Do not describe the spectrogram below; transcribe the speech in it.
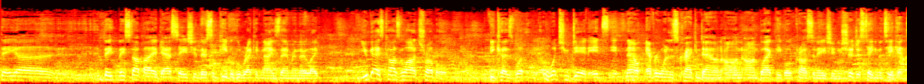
they uh they they stop by a gas station. There's some people who recognize them and they're like, "You guys caused a lot of trouble." Because what what you did, it's it now everyone is cracking down on on black people across the nation. You should have just taken the ticket,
